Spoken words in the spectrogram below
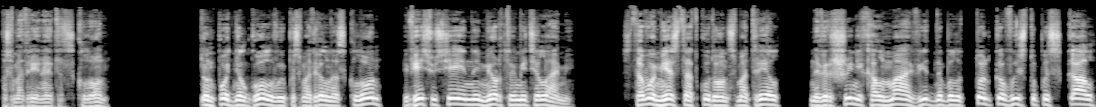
«Посмотри на этот склон». Он поднял голову и посмотрел на склон, весь усеянный мертвыми телами. С того места, откуда он смотрел, на вершине холма видно было только выступы скал,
